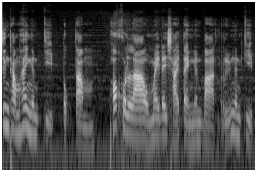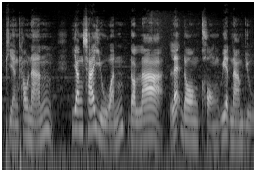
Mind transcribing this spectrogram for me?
จึงทำให้เงินกีบตกต่ำเพราะคนลาวไม่ได้ใช้แต่เงินบาทหรือเงินกีบเพียงเท่านั้น ยังใช้หยวน ดอลลาร์และดองของเวียดนามอยู่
